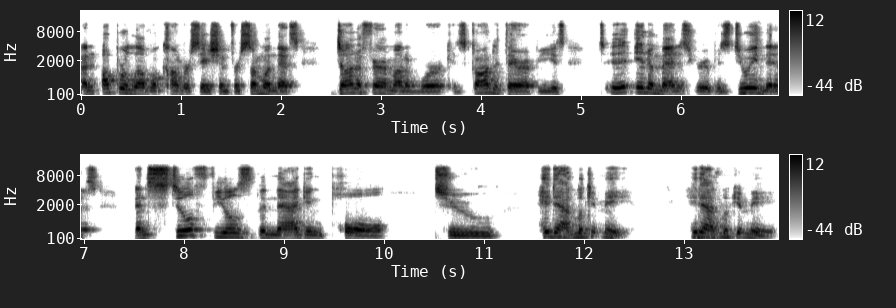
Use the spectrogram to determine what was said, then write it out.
an upper level conversation for someone that's done a fair amount of work, has gone to therapy, is in a men's group is doing this and still feels the nagging pull to, hey, dad, look at me. Hey, dad, look at me.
